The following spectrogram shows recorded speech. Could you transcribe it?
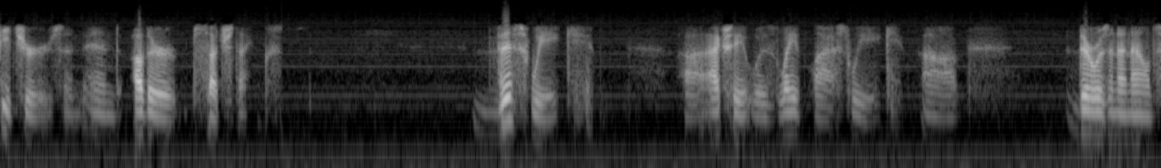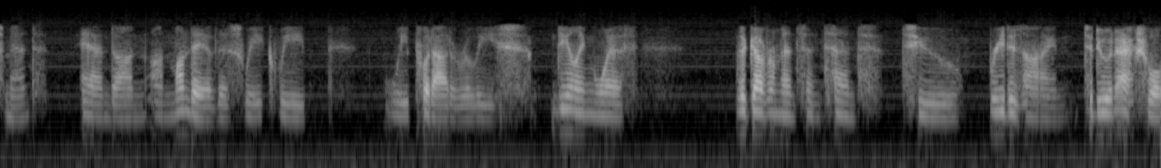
features and, and other such things. This week, uh, actually, it was late last week. Uh, there was an announcement, and on on Monday of this week, we we put out a release dealing with the government's intent to redesign, to do an actual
